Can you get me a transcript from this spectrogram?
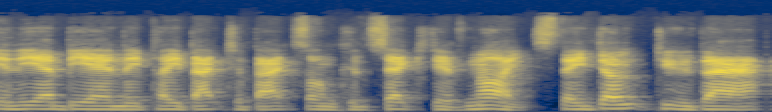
in the NBA and they play back to backs on consecutive nights. They don't do that,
